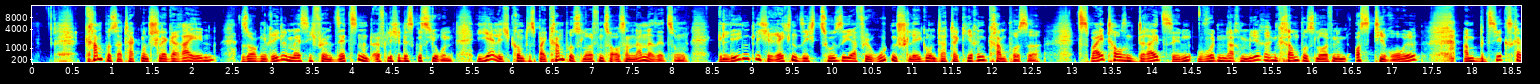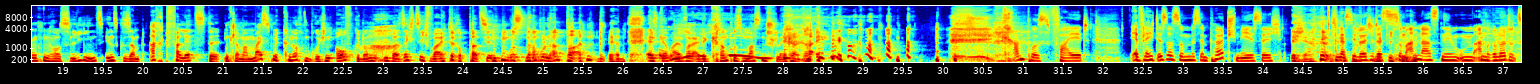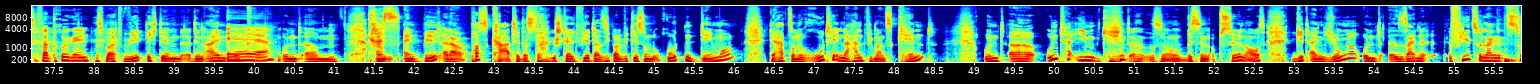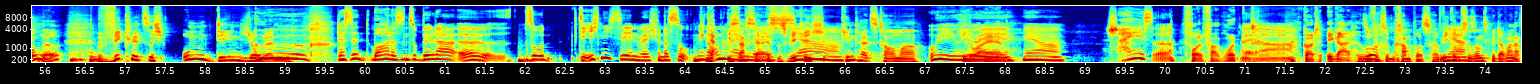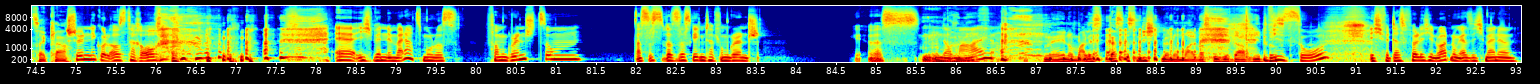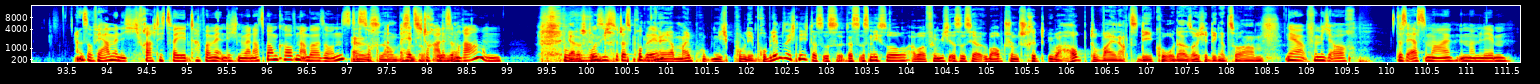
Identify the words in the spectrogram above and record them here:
Campusattacken und Schlägereien sorgen regelmäßig für Entsetzen und öffentliche Diskussionen. Jährlich kommt es bei Campusläufen zu Auseinandersetzungen. Gelegentlich rächen sich Zuseher für Routenschläge und attackieren Campusse. 2013 wurden nach mehreren Campusläufen in Osttirol am Bezirkskrankenhaus Lienz insgesamt acht Verletzte, in Klammern meist mit Knochenbrüchen, aufgenommen. Über 60 weitere Patienten mussten ambulant behandelt werden. Es gab einfach eine Krampus-Massenschlägerei. Krampus-Fight. Ja, vielleicht ist das so ein bisschen Purge-mäßig. Ja, Dass die Leute das zum Anlass nehmen, um andere Leute zu verprügeln. Das macht wirklich den, den Eindruck. Ja, ja. Und ähm, ein, Krass. ein Bild einer Postkarte, das dargestellt wird, da sieht man wirklich so einen roten Dämon, der hat so eine Rute in der Hand, wie man es kennt. Und äh, unter ihm geht, das sieht ein bisschen obszön aus, geht ein Junge und äh, seine viel zu lange Zunge wickelt sich um den Jungen. Das sind, boah, das sind so Bilder, äh, so, die ich nicht sehen will. Ich finde das so mega ja, unheimlich. ich sag's ja, es ist wirklich Ja. Kindheitstrauma. Ui, ui, Here I am. Ja. Scheiße. Voll verrückt. Ja. Gott, egal. So viel zum Krampus. Wie Ja. kommst du sonst mit der Weihnachtszeit klar? Schönen Nikolaustag auch. äh, ich bin im Weihnachtsmodus. Vom Grinch zum. Was ist, was ist das Gegenteil vom Grinch? Was normal? Nee, normal ist, das ist nicht mehr normal, was du hier da bietest. Wieso? Ich finde das völlig in Ordnung. Also ich meine, so viel haben wir nicht. Ich frage dich zwar jeden Tag, wollen wir endlich einen Weihnachtsbaum kaufen, aber sonst Ja, doch, hält sich zu doch alles früh, im ne? Rahmen. Wo, Ja, das wo siehst du das Problem? Naja, mein Pro nicht Problem. Problem sehe ich nicht, das ist, das ist nicht so, aber für mich ist es ja überhaupt schon ein Schritt, überhaupt Weihnachtsdeko oder solche Dinge zu haben. Ja, für mich auch. Das erste Mal in meinem Leben.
